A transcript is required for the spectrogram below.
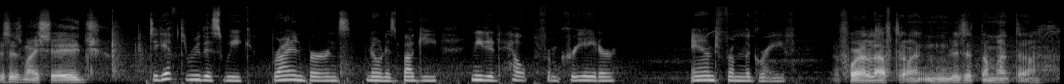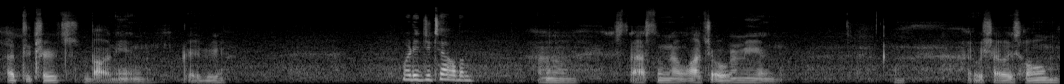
This is my sage. To get through this week, Brian Burns, known as Buggy, needed help from Creator and from the grave. Before I left, I went and visited them at the, at the church, Bonnie and Gregory. What did you tell them? Uh, just asked them to watch over me and I wish I was home,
